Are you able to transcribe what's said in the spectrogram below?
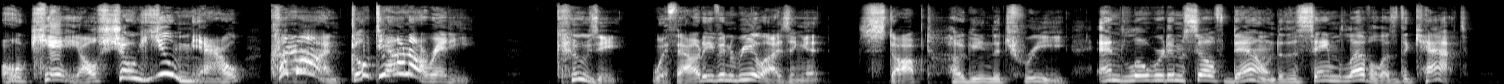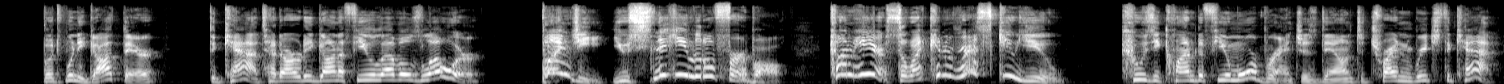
Okay, I'll show you, meow. Come on, go down already. Koozy, without even realizing it, stopped hugging the tree and lowered himself down to the same level as the cat. But when he got there, the cat had already gone a few levels lower. Bungie, you sneaky little furball, come here so I can rescue you. Koozy climbed a few more branches down to try and reach the cat,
